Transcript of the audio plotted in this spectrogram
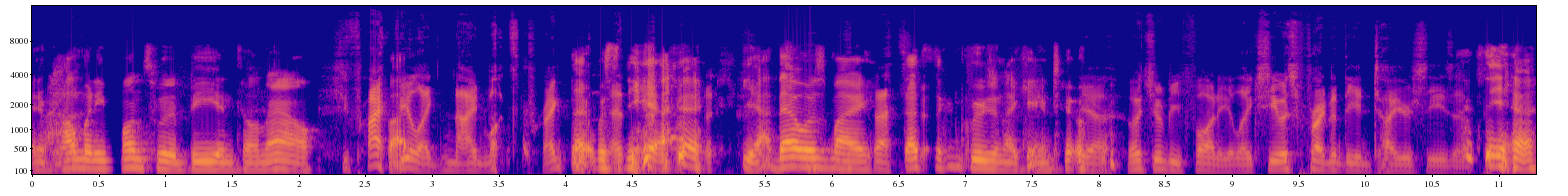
and how many months would it be until now? She'd probably but- be like nine months pregnant. That was yeah, yeah. That was my That's- that's, the conclusion I came to. yeah, which would be funny. Like she was pregnant the entire season. yeah,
